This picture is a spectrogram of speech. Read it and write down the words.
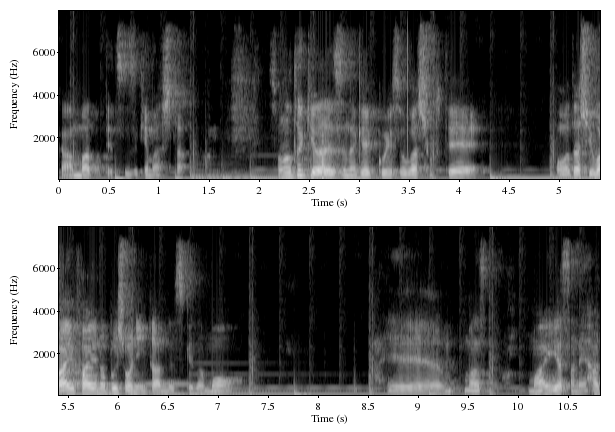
頑張って続けました。その時はですね、結構忙しくて、私 Wi-Fi の部署にいたんですけども、えー、まあ、毎朝ね、8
